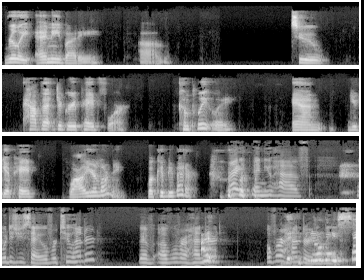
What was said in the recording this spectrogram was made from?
really anybody um, to have that degree paid for completely, and you get paid while you're learning. What could be better? right. And you have, what did you say, over 200? We have over 100? Over a hundred. You know, they say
